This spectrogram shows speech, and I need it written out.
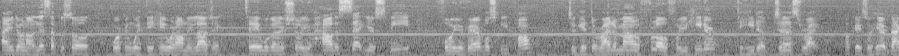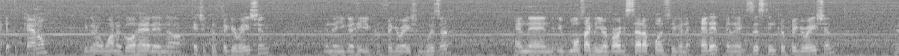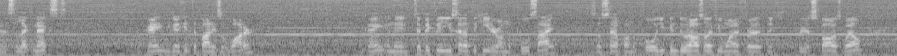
How you doing on this episode working with the Hayward OmniLogic? Today we're going to show you how to set your speed for your variable speed pump to get the right amount of flow for your heater to heat up just right. Okay, so here back at the panel, you're going to want to go ahead and uh, hit your configuration and then you're going to hit your configuration wizard and then most likely you've already set up one so you're going to edit an existing configuration you're going to select next okay? You're going to hit the bodies of water okay? And then typically you set up the heater on the pool side. So set up on the pool. You can do it also if you want it for the for your spa as well.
